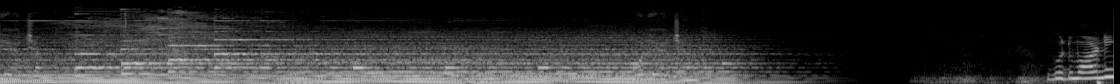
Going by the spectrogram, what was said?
Audio. গুড মর্নিং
